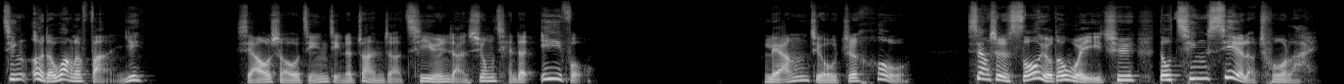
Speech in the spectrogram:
惊愕的忘了反应，小手紧紧的攥着戚云染胸前的衣服。良久之后。像是所有的委屈都倾泻了出来，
